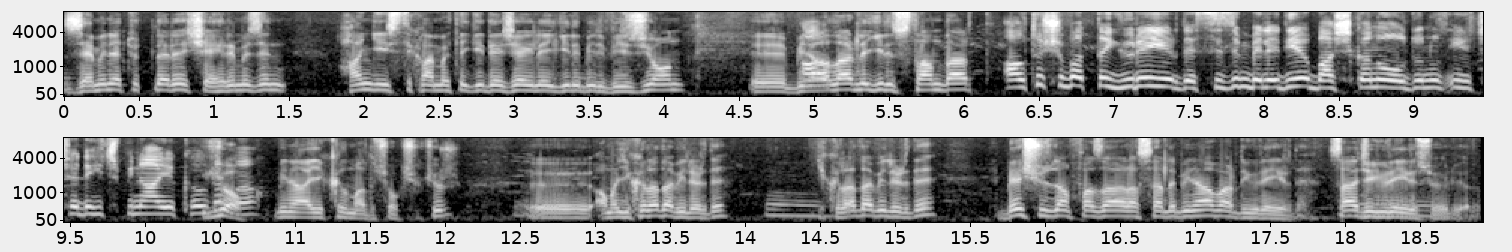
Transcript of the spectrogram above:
Zemin etütleri, şehrimizin hangi istikamete gideceğiyle ilgili bir vizyon, e, binalarla ilgili standart 6 Şubat'ta Yüreğir'de sizin belediye başkanı olduğunuz ilçede hiç bina yıkıldı Yok, mı? bina yıkılmadı çok şükür. Ee, ama yıkılabilirdi. Yıkılabilirdi. 500'den fazla ağır hasarlı bina vardı Yüreğir'de. Sadece Yüreğir'i söylüyorum.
